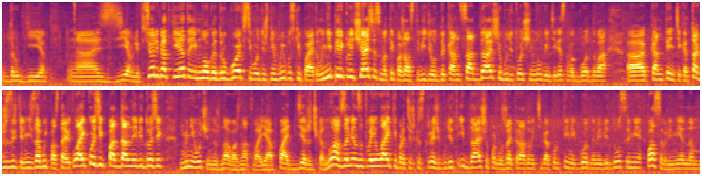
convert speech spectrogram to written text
другие а, земли. Все, ребятки, это и многое другое в сегодняшнем выпуске, поэтому не переключайся, смотри, пожалуйста, видео до конца. Дальше будет очень много интересного годного а, контентика. Также, зритель, не забудь поставить лайкосик под данный видосик. Мне очень нужна, важна твоя поддержка. Ну а взамен за твои лайки, братишка Scratch будет и дальше продолжать радовать тебя крутыми годными видосами по современным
